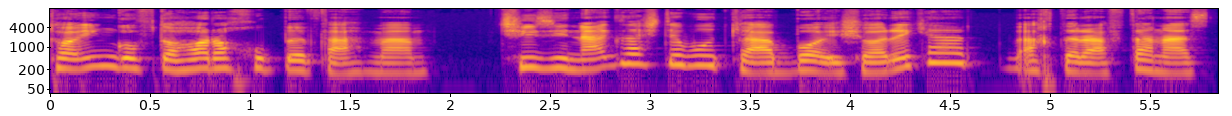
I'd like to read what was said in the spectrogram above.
تا این گفته ها را خوب بفهمم چیزی نگذشته بود که ابا اشاره کرد وقت رفتن است.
